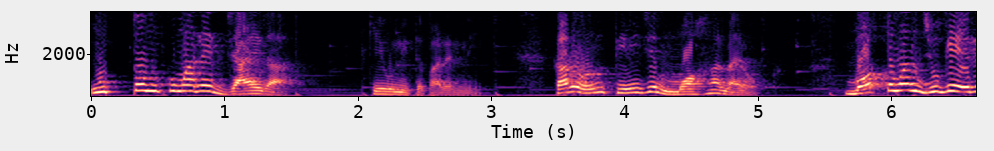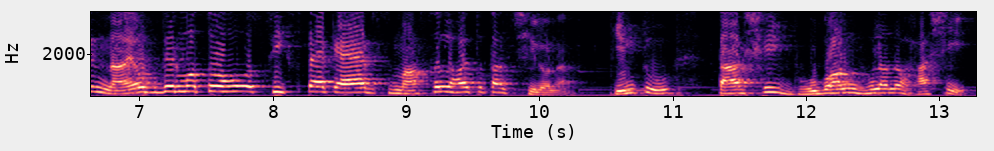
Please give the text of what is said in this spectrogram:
উত্তম কুমারের জায়গা কেউ নিতে পারেননি। কারণ তিনি যে মহানায়ক বর্তমান যুগের নায়কদের মতো সিক্স প্যাক অ্যাবস মাসল হয়তো তার ছিল না। কিন্তু তার সেই ভুবন ভুলানো হাসি,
